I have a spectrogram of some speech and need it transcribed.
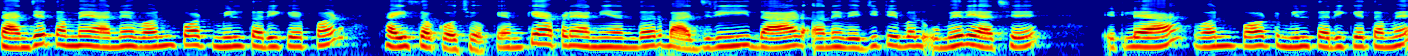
સાંજે તમે આને વન પોટ મિલ તરીકે પણ ખાઈ શકો છો. કેમ કે આપણે આની અંદર બાજરી, દાળ અને વેજીટેબલ ઉમેર્યા છે એટલે આ વન પોટ મિલ તરીકે તમે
